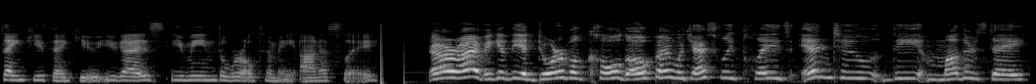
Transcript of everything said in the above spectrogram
thank you, thank you. You guys, you mean the world to me, honestly. All right, we get the adorable cold open, which actually plays into the Mother's Day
